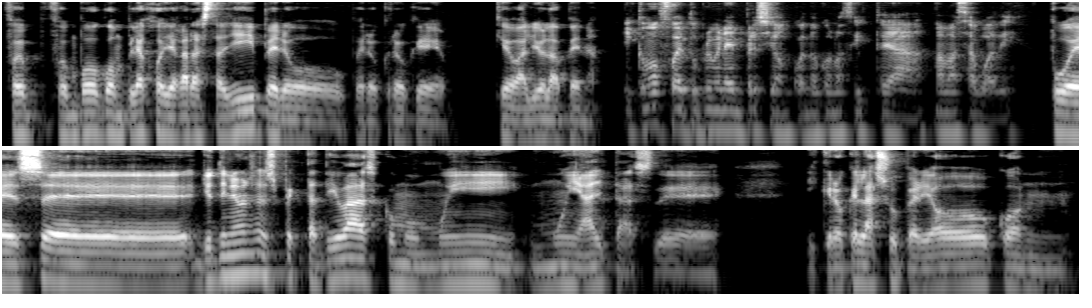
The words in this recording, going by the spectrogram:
fue, fue un poco complejo llegar hasta allí, pero, pero creo que, que valió la pena. ¿Y cómo fue tu primera impresión cuando conociste a Mama Sawadi? Pues eh, yo tenía unas expectativas como muy, muy altas de, y creo que las superó con,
